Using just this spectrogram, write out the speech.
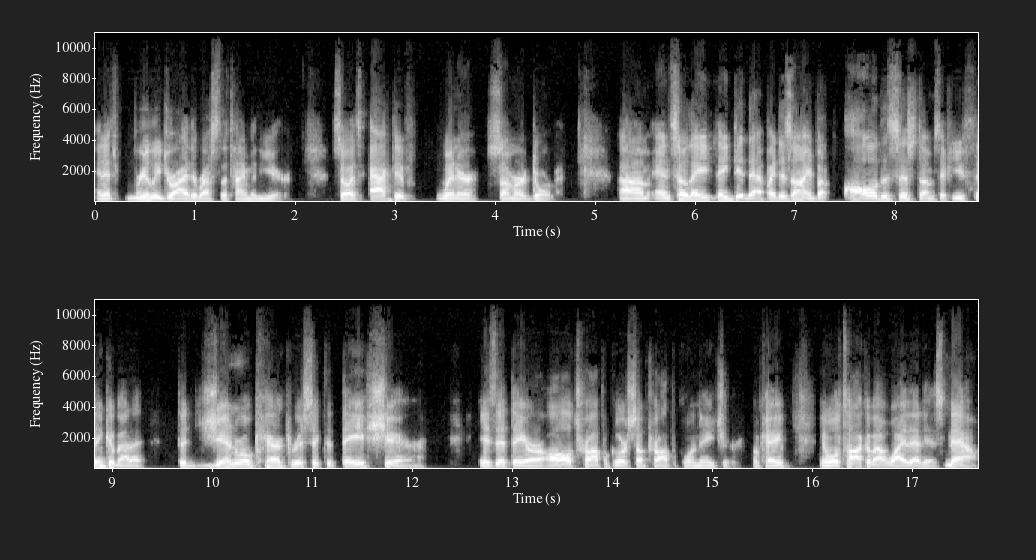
and it's really dry the rest of the time of the year. So it's active winter, summer, dormant. Um, and so they they did that by design. But all of the systems, if you think about it, the general characteristic that they share is that they are all tropical or subtropical in nature. Okay, and we'll talk about why that is. Now,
